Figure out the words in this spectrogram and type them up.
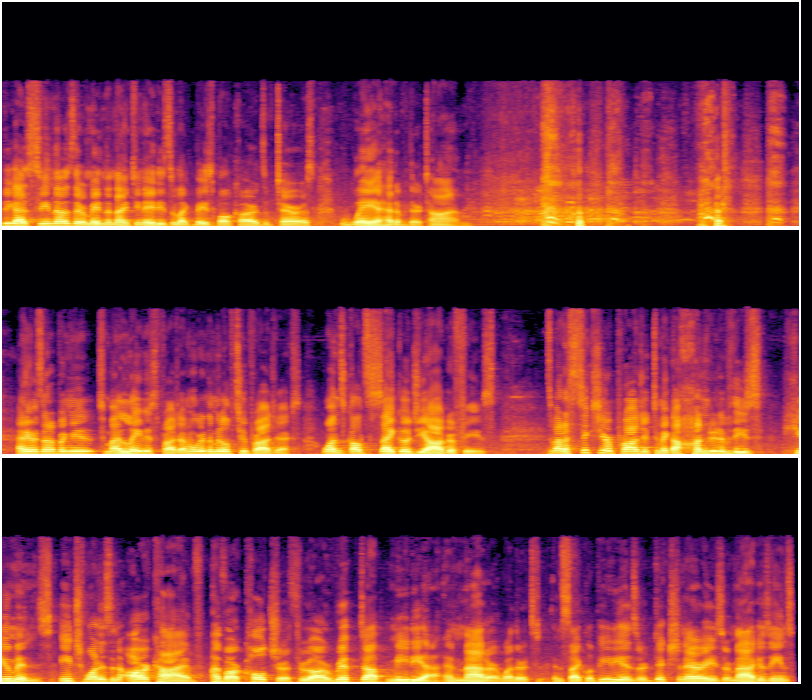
Have you guys seen those? They were made in the 1980s. They're like baseball cards of terrorists, way ahead of their time. but, anyways, that'll bring you to my latest project. I'm in the middle of two projects. One's called Psychogeographies. It's about a six year project to make 100 of these humans. Each one is an archive of our culture through our ripped up media and matter, whether it's encyclopedias or dictionaries or magazines.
